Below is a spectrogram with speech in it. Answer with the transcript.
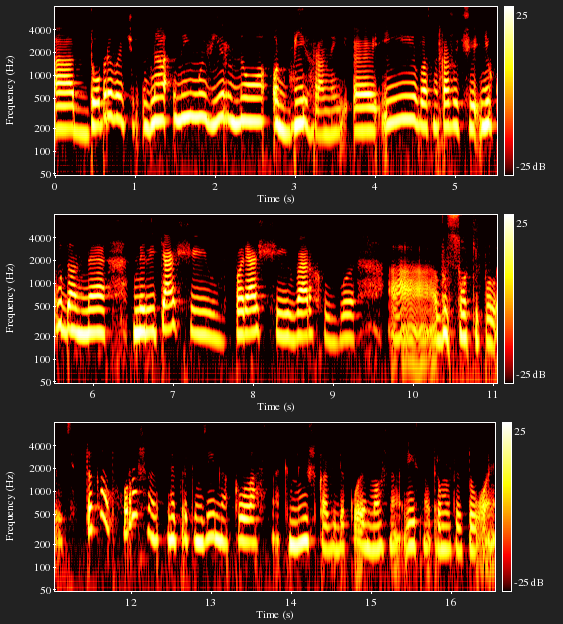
е, добре вичит, на неймовірно обіграний е, і, власне кажучи, нікуди не, не літящий, парящий вверх в е, високі полиці. Така от хороша, непретензійна, класна книжка, від якої можна дійсно отримати задоволення.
